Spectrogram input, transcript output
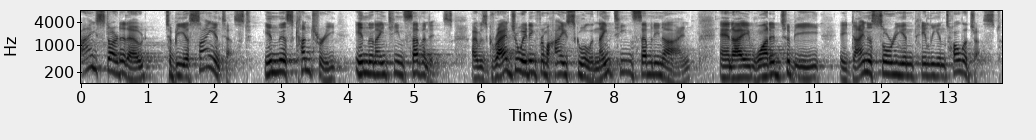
I started out to be a scientist in this country in the 1970s. I was graduating from high school in 1979, and I wanted to be a dinosaurian paleontologist.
